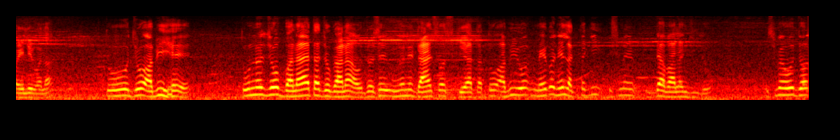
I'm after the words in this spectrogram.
पहले वाला तो जो अभी है तो उन्होंने जो बनाया था जो गाना जैसे उन्होंने डांस वांस किया था तो अभी वो मेरे को नहीं लगता कि इसमें विद्या बालन जी जो इसमें वो जो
